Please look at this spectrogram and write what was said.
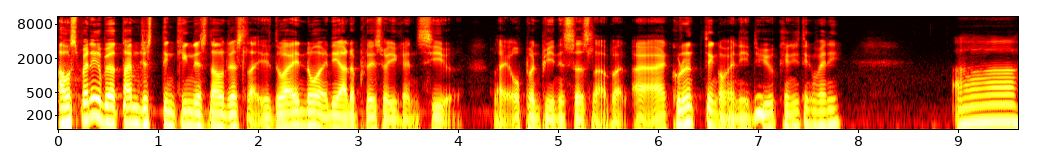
I was spending a bit of time just thinking this now, just like, do I know any other place where you can see like open penises, lah? But I, I couldn't think of any. Do you? Can you think of any Uh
